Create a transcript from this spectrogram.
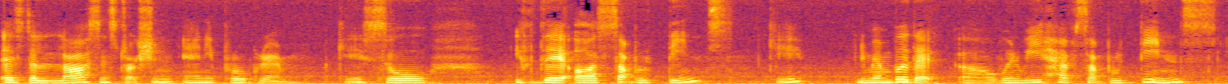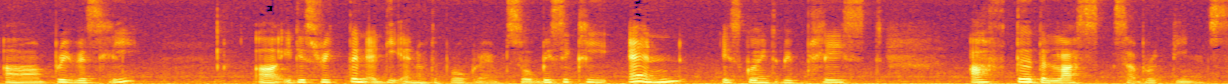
as the last instruction in any program okay? So if there are subroutines okay? Remember that uh, when we have subroutines uh, previously, uh, it is written at the end of the program. So basically, end is going to be placed after the last subroutines.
